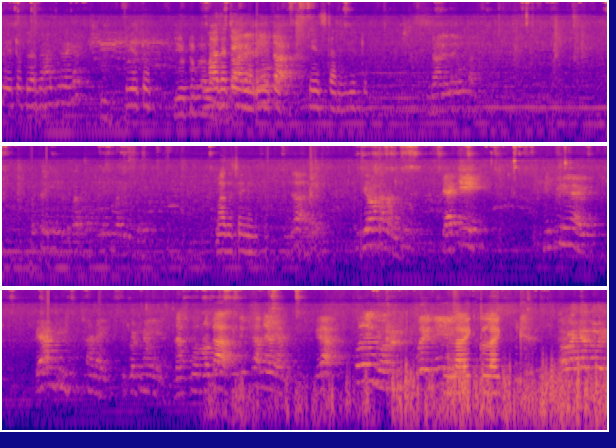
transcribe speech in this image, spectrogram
युट्यूबला युट्यूब YouTube. ला माझा चॅनल युट्यूब इन्स्टा नाही युट्यूब माझा चॅनल प्या की. ही पिली नाही. प्या आणखी. छान आहे. तिखट नाहीये. लाईक लाईक अगं, या दोघी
